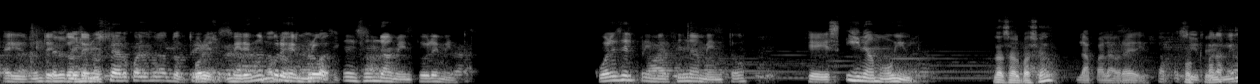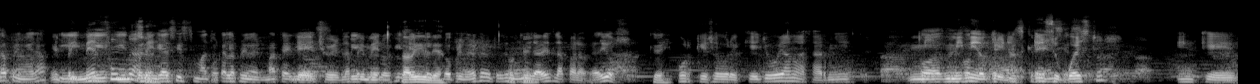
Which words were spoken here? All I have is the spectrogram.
que ahí es donde, pero donde nos- claro cuáles son las Por doctrinas. eso, miremos por ejemplo básicas. un fundamento elemental. ¿Cuál es el primer fundamento que es inamovible? ¿La salvación? La palabra de Dios. Sí, para mí la primera. El primer y, y en fundamento. sistemática la primera materia. De hecho, es la primera. La Biblia. Lo primero que nosotros debemos Ok. mirar es la palabra de Dios. Porque sobre qué yo voy a amasar mi, mi, mi- doctrina. mis En supuestos en que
